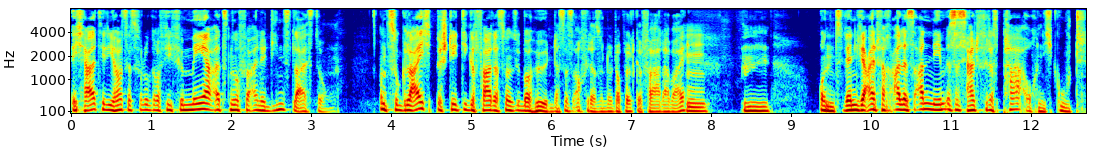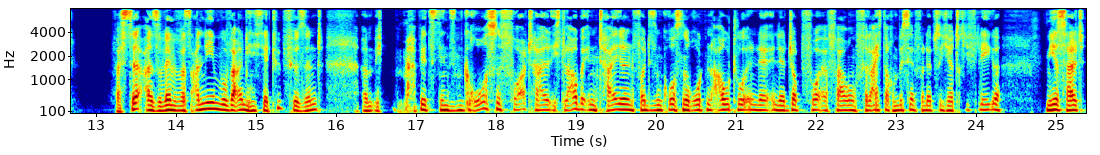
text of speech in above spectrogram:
ich halte die Hochzeitsfotografie für mehr als nur für eine Dienstleistung. Und zugleich besteht die Gefahr, dass wir uns überhöhen. Das ist auch wieder so eine Doppelgefahr dabei. Mm. Und wenn wir einfach alles annehmen, ist es halt für das Paar auch nicht gut. Weißt du, also wenn wir was annehmen, wo wir eigentlich nicht der Typ für sind, ähm, ich habe jetzt den, diesen großen Vorteil, ich glaube in Teilen von diesem großen roten Auto in der, in der Jobvorerfahrung, vielleicht auch ein bisschen von der Psychiatriepflege. Mir ist halt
